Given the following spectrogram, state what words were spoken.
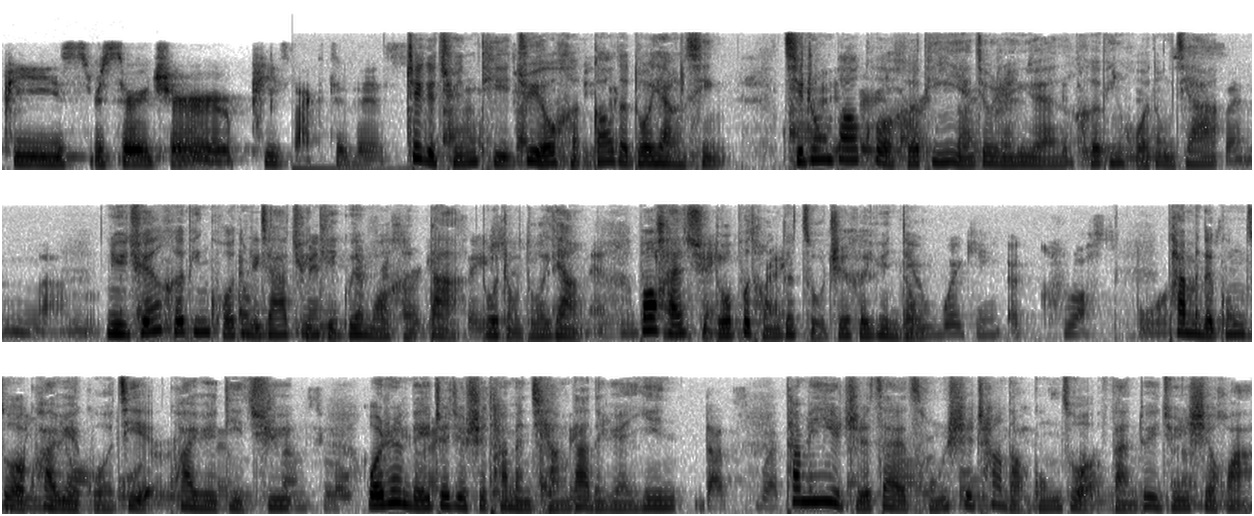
peace researcher, peace activists. 这个群体具有很高的多样性。其中包括和平研究人员、和平活动家、女权和平活动家群体规模很大、多种多样，包含许多不同的组织和运动。他们的工作跨越国界、跨越地区，我认为这就是他们强大的原因。他们一直在从事倡导工作，反对军事化，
